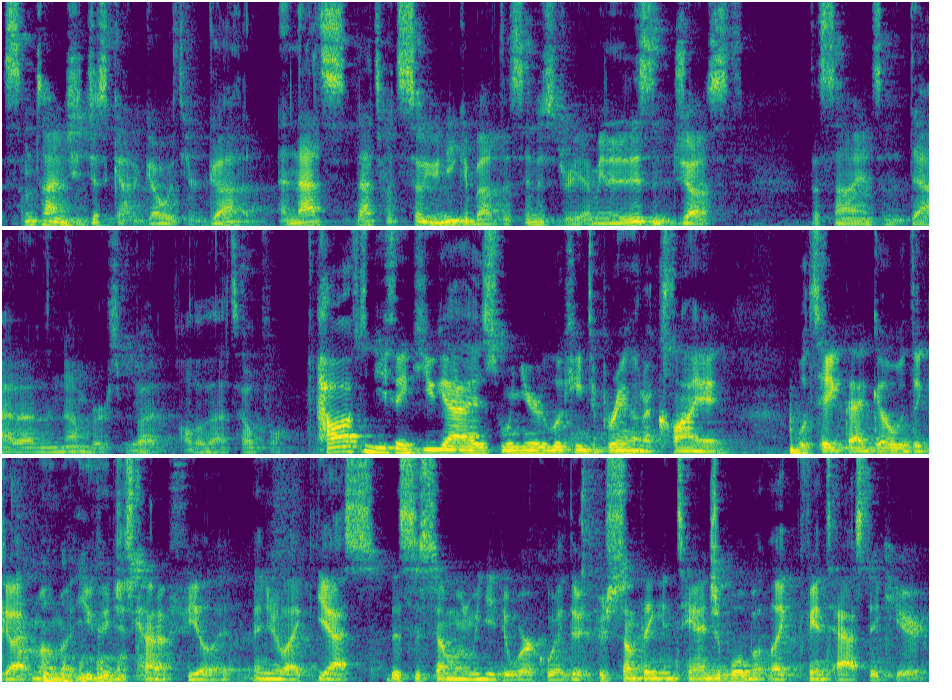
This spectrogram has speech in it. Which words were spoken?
sometimes you just got to go with your gut and that's that's what's so unique about this industry i mean it isn't just the science and the data and the numbers, but although that's helpful. How often do you think you guys, when you're looking to bring on a client, will take that go with the gut moment? You can just kind of feel it, and you're like, yes, this is someone we need to work with. There's something intangible, but like fantastic here.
